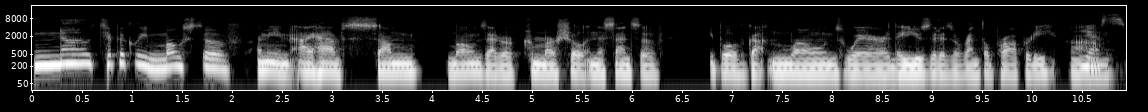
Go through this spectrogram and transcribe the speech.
no typically most of i mean i have some loans that are commercial in the sense of people have gotten loans where they use it as a rental property um, yes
